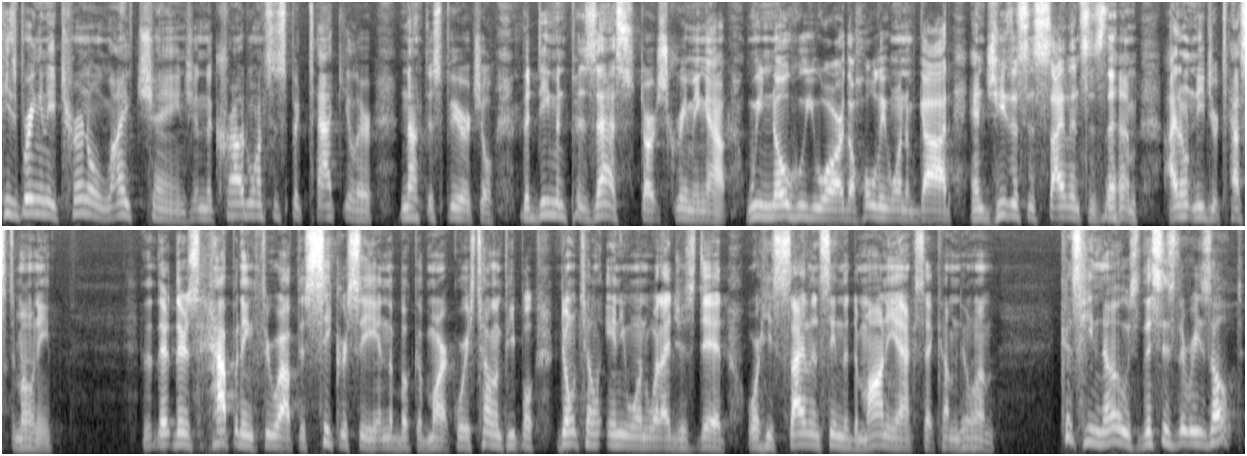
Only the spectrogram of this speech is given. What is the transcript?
He's bringing eternal life change, and the crowd wants the spectacular, not the spiritual. The demon possessed start screaming out, We know who you are, the Holy One of God. And Jesus silences them. I don't need your testimony. There's happening throughout the secrecy in the book of Mark where he's telling people, Don't tell anyone what I just did, or he's silencing the demoniacs that come to him because he knows this is the result.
